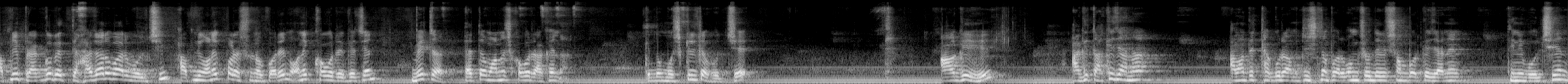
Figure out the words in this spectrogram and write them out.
আপনি প্রাজ্ঞ ব্যক্তি, হাজারো বার বলছি, আপনি অনেক পড়াশুনো করেন, অনেক খবর রেখেছেন, বেটার, এত মানুষ খবর রাখে না। কিন্তু মুশকিলটা হচ্ছে, আগে আগে তাকে জানা। আমাদের ঠাকুর রামকৃষ্ণ পরমংশদেবের সম্পর্কে জানেন। তিনি বলছেন,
